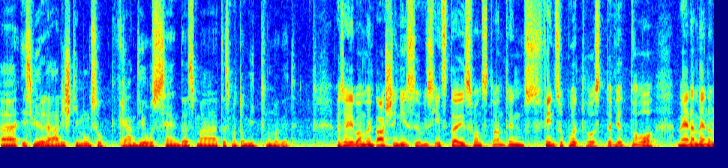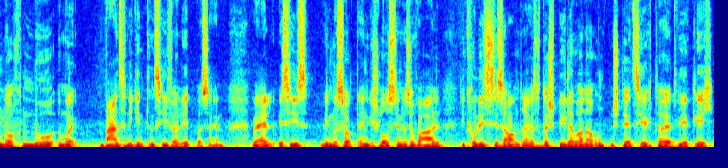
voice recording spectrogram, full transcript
äh, es wird auch die Stimmung so grandios sein, dass man, dass man da mitgenommen wird. Also wenn man im Bashing ist, so wie es jetzt da ist, wenn du dann den Fansupport hast, der wird da meiner Meinung nach nur einmal wahnsinnig intensiv erlebbar sein. Weil es ist, wie man sagt, ein geschlossenes Oval, die Kulisse ist andere. Also der Spieler, wenn er unten steht, sieht er halt wirklich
